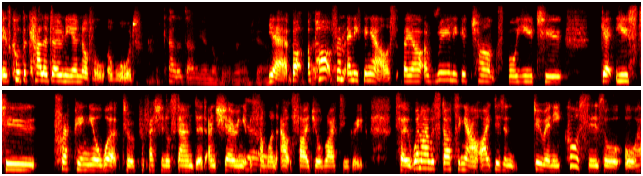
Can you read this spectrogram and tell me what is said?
It's called the Caledonia Novel Award. The Caledonia Novel Award, yeah. Yeah, but apart from anything else, they are a really good chance for you to get used to prepping your work to a professional standard and sharing it yeah. with someone outside your writing group. So when I was starting out, I didn't do any courses or or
